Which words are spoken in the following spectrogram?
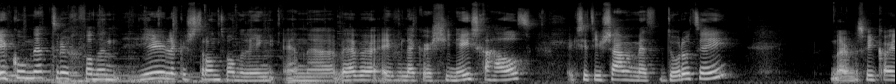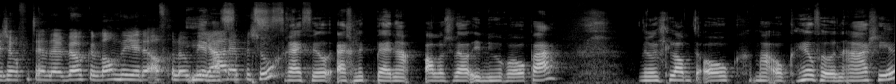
Ik kom net terug van een heerlijke strandwandeling en eh, we hebben even lekker Chinees gehaald. Ik zit hier samen met Dorothee. Nou, misschien kan je zo vertellen welke landen je de afgelopen Ja, jaren hebt bezocht. Vrij veel, eigenlijk bijna alles wel in Europa. Rusland ook, maar ook heel veel in Azië.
